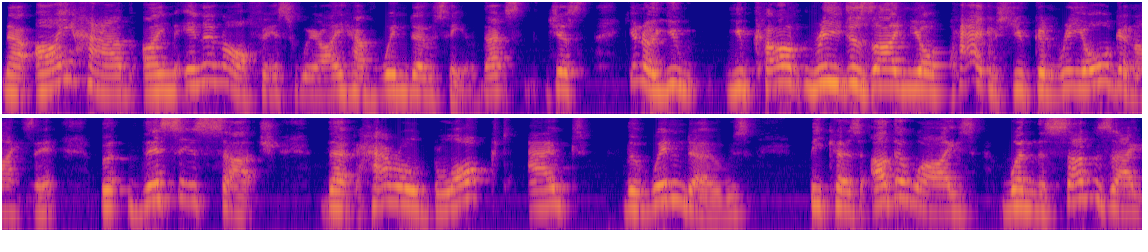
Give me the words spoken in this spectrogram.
Now I have, I'm in an office where I have windows here. That's just, you know, you, you can't redesign your house, you can reorganize it, but this is such that Harold blocked out the windows because otherwise when the sun's out,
